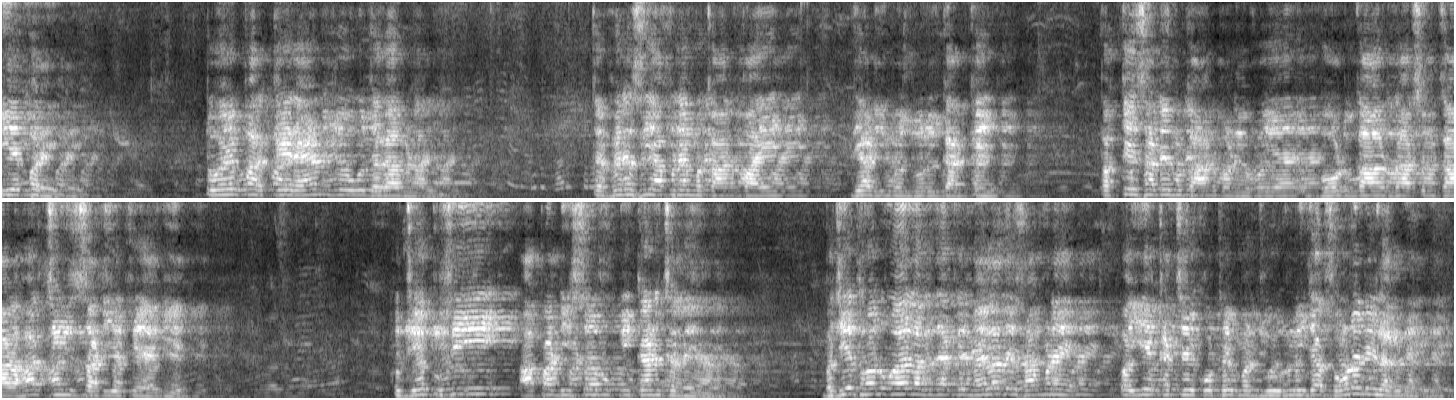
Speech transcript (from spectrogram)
ਇਹ ਭਰੇ। ਟੋਏ ਭਰ ਕੇ ਰਹਿਣ ਯੋਗ ਜਗ੍ਹਾ ਬਣਾਈ। ਤੇ ਫਿਰ ਅਸੀਂ ਆਪਣੇ ਮਕਾਨ ਪਾਏ, ਦਿਹਾੜੀ ਮਜ਼ਦੂਰੀ ਕਰਕੇ। ਪੱਕੇ ਸਾਡੇ ਮਕਾਨ ਬਣੇ ਹੋਏ ਆ, ਵੋਟ ਕਾਰਡ, ਰਾਸ਼ਨ ਕਾਰਡ, ਹਰ ਚੀਜ਼ ਸਾਡੀ ਇੱਥੇ ਹੈਗੀ ਹੈ। ਤੇ ਜੇ ਤੁਸੀਂ, ਆਪਾਂ ਡੀਸਾ ਨੂੰ ਕੀ ਕਹਿਣ ਚੱਲੇ ਆ? ਵਜੇ ਤੁਹਾਨੂੰ ਇਹ ਲੱਗਦਾ ਕਿ ਮਹਿਲਾ ਦੇ ਸਾਹਮਣੇ ਭਈ ਇਹ ਕੱਚੇ ਕੋਠੇ ਮਨਜ਼ੂਰ ਨਹੀਂ ਜਾਂ ਸੋਹਣੇ ਨਹੀਂ ਲੱਗਦੇ,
